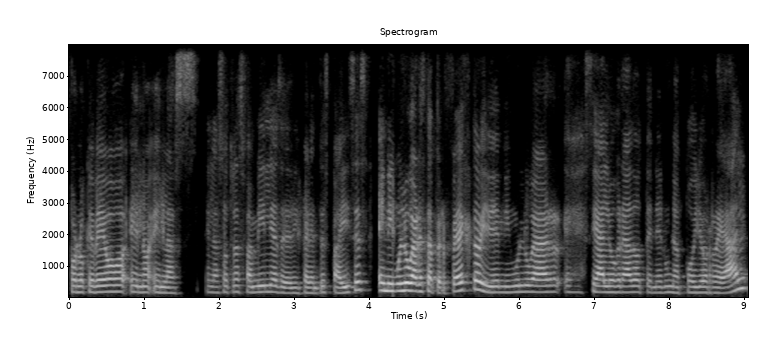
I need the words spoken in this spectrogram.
por lo que veo en, en, las, en las otras familias de diferentes países, en ningún lugar está perfecto y en ningún lugar eh, se ha logrado tener un apoyo real.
